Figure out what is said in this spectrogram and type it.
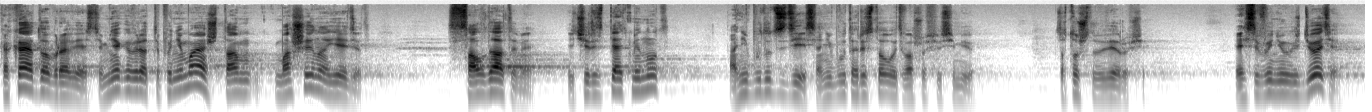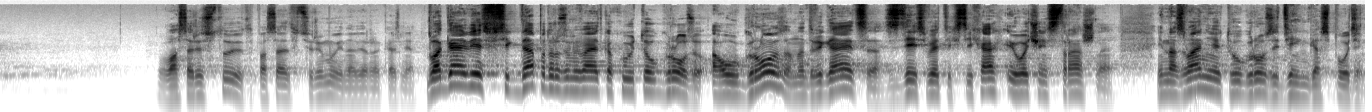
Какая добрая весть. И мне говорят, ты понимаешь, там машина едет с солдатами, и через пять минут они будут здесь, они будут арестовывать вашу всю семью за то, что вы верующие. Если вы не уйдете, вас арестуют, посадят в тюрьму и, наверное, казнят. Благая весть всегда подразумевает какую-то угрозу, а угроза надвигается здесь, в этих стихах, и очень страшно. И название этой угрозы – День Господень.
